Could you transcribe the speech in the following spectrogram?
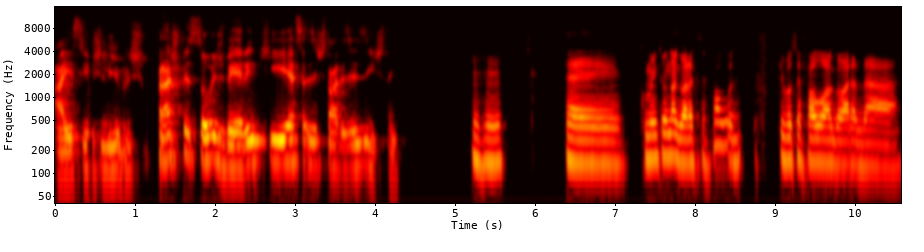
a esses livros para as pessoas verem que essas histórias existem. Uhum. É, comentando agora que você falou, que você falou agora da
